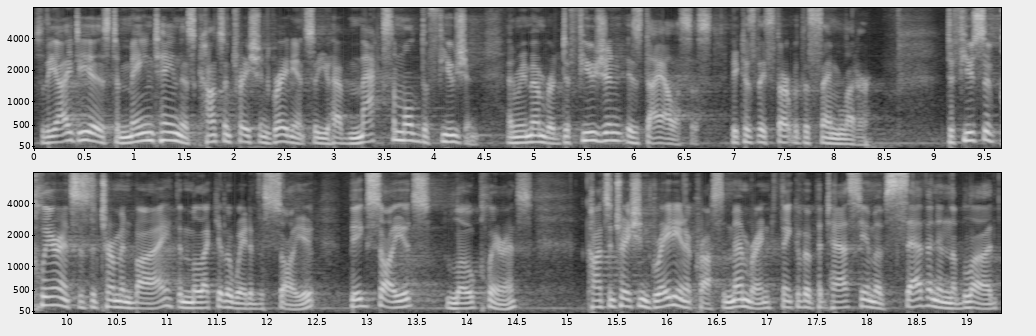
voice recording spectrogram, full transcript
So the idea is to maintain this concentration gradient so you have maximal diffusion. And remember, diffusion is dialysis because they start with the same letter. Diffusive clearance is determined by the molecular weight of the solute. Big solutes, low clearance. Concentration gradient across the membrane, think of a potassium of 7 in the blood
